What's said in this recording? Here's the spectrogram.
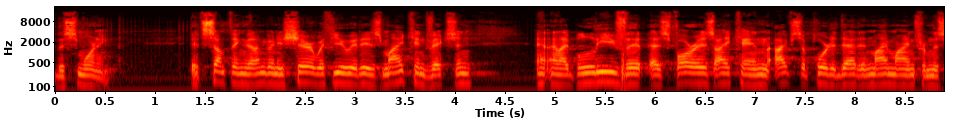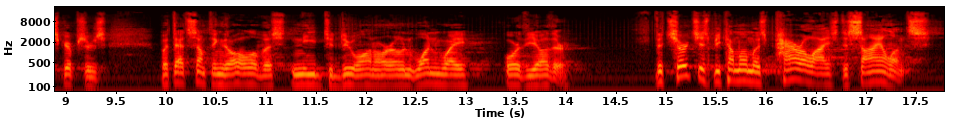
this morning. It's something that I'm going to share with you. It is my conviction, and, I believe that as far as I can, I've supported that in my mind from the scriptures. But that's something that all of us need to do on our own, one way or the other. The church has become almost paralyzed to silence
